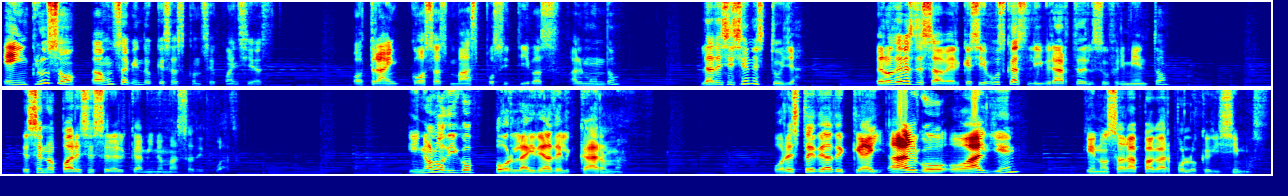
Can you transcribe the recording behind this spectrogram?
E incluso aún sabiendo que esas consecuencias o traen cosas más positivas al mundo? La decisión es tuya, pero debes de saber que si buscas librarte del sufrimiento, ese no parece ser el camino más adecuado. Y no lo digo por la idea del karma, por esta idea de que hay algo o alguien que nos hará pagar por lo que hicimos.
